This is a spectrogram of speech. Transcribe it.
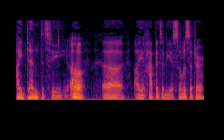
identity, oh, uh, I happen to be a solicitor,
